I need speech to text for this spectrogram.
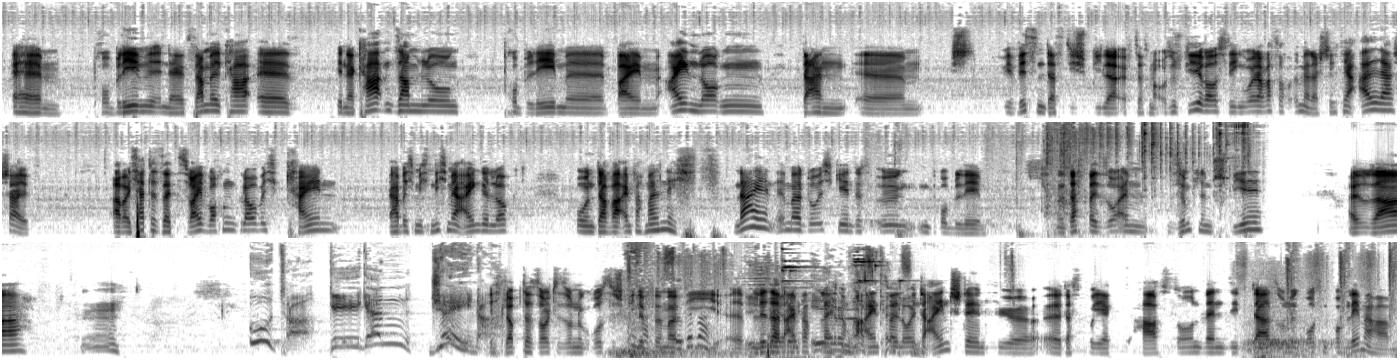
ähm, Probleme in der Sammelka äh, in der Kartensammlung, Probleme beim Einloggen, dann ähm, wir wissen, dass die Spieler öfters mal aus dem Spiel rausfliegen oder was auch immer. Da steht ja aller Scheiß. Aber ich hatte seit zwei Wochen, glaube ich, kein, habe ich mich nicht mehr eingeloggt und da war einfach mal nichts. Nein, immer durchgehend ist irgendein Problem. Und das bei so einem simplen Spiel. Also da. Mh, Uta gegen Jaina. Ich glaube, da sollte so eine große Spielefirma wie äh, Blizzard einfach vielleicht noch mal ein, zwei Leute einstellen für äh, das Projekt Hearthstone, wenn sie da so eine großen Probleme haben.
